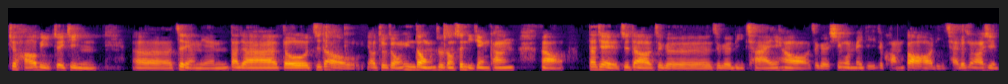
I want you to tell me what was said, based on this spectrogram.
就好比最近。呃，这两年大家都知道要注重运动，注重身体健康啊。大家也知道这个这个理财哈，这个新闻媒体一直狂报哈，理财的重要性。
